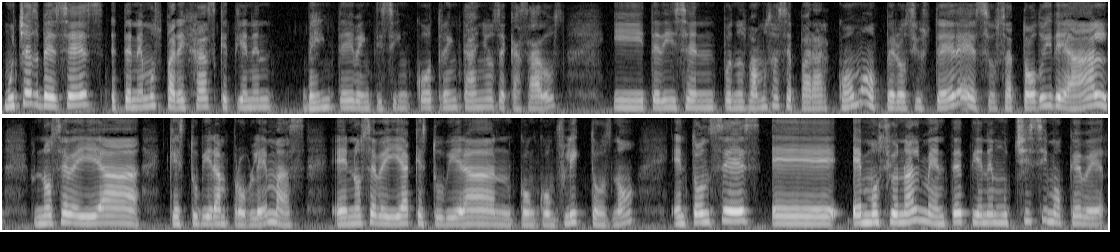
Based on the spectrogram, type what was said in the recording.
Muchas veces eh, tenemos parejas que tienen 20, 25, 30 años de casados y te dicen, pues nos vamos a separar. ¿Cómo? Pero si ustedes, o sea, todo ideal, no se veía que estuvieran problemas, eh, no se veía que estuvieran con conflictos, ¿no? Entonces, eh, emocionalmente tiene muchísimo que ver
